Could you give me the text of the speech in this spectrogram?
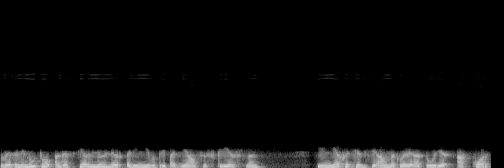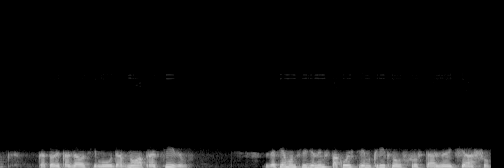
В эту минуту Агасфер Мюллер лениво приподнялся с кресла и нехотя взял на клавиатуре аккорд, который, казалось, ему давно опротивил. Затем он с ледяным спокойствием крикнул в хрустальную чашу.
